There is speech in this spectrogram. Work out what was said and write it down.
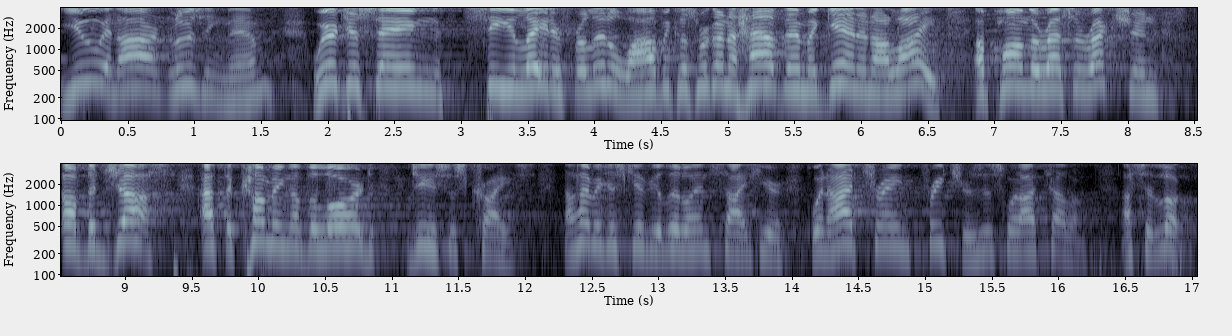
you and I aren't losing them. We're just saying, see you later for a little while because we're going to have them again in our life upon the resurrection of the just at the coming of the Lord Jesus Christ. Now, let me just give you a little insight here. When I train preachers, this is what I tell them. I said, look,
